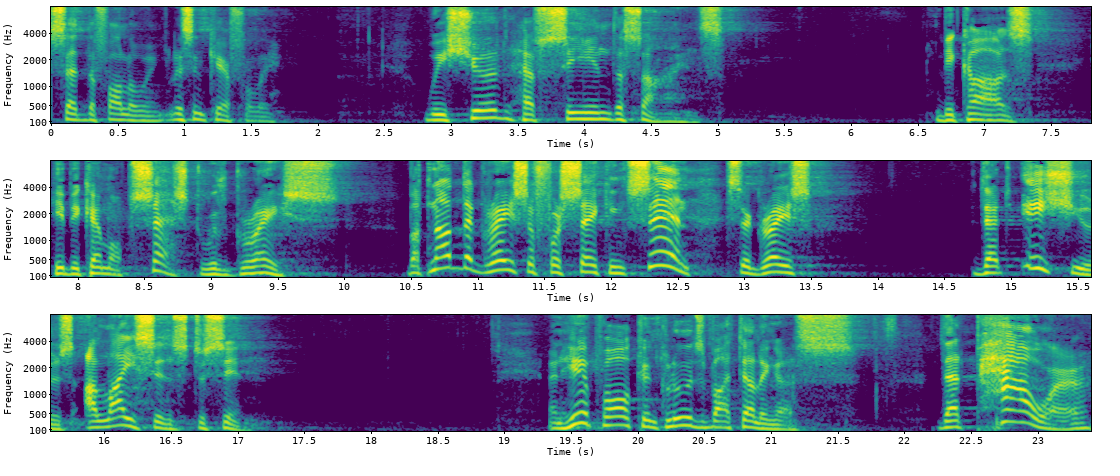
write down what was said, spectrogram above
said the following listen carefully. We should have seen the signs because he became obsessed with grace, but not the grace of forsaking sin, it's the grace that issues a license to sin. And here Paul concludes by telling us that power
